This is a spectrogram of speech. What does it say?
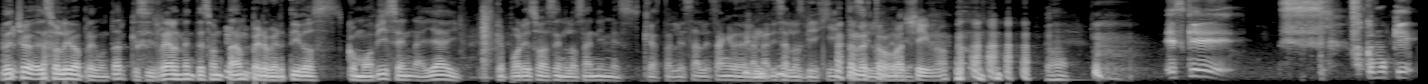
de hecho, eso le iba a preguntar, que si realmente son tan pervertidos como dicen allá y pues, que por eso hacen los animes que hasta les sale sangre de la nariz a los viejitos. Nuestro. Roshi, ¿no? Es que, como que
